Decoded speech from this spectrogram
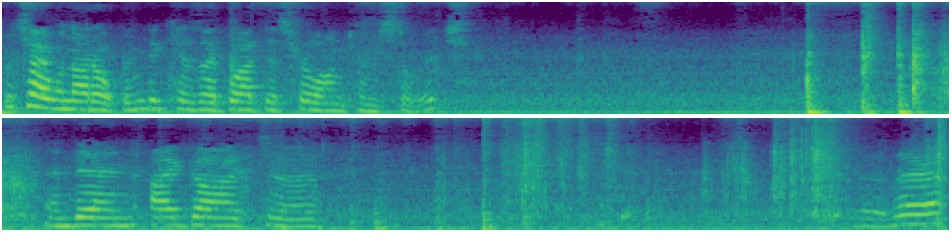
which I will not open because I bought this for long-term storage. And then I got uh, that.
